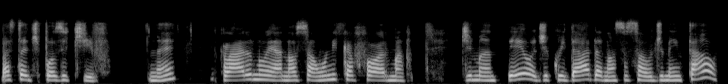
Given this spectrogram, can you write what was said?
bastante positivo, né? Claro, não é a nossa única forma de manter ou de cuidar da nossa saúde mental,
